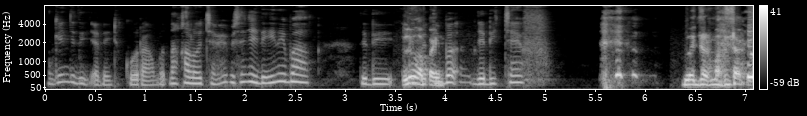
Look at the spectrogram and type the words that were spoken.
mungkin jadi ada cukur rambut. Nah kalau cewek bisa jadi ini bak jadi tiba-tiba jadi chef. Belajar masak.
